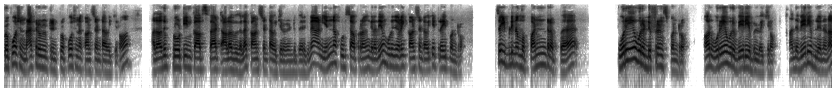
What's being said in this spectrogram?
ப்ரொபோஷன் மேக்ரோ நியூட்ரியன் ப்ரொபோஷனை கான்ஸ்டண்ட்டாக வைக்கிறோம். அதாவது ப்ரோட்டீன் காப்ஸ் ஃபேட் அளவுகளை கான்ஸ்டண்ட்டாக வைக்கிறோம் ரெண்டு பேருக்குமே. அண்ட் என்ன ஃபுட் சாப்பிட்றாங்கிறதையும் முடிஞ்ச வரைக்கும் கான்ஸ்டண்ட்டாக வைக்க ட்ரை பண்ணுறோம் ஸோ இப்படி நம்ம பண்ணுறப்ப ஒரே ஒரு டிஃப்ரென்ஸ் பண்ணுறோம் ஆர் ஒரே ஒரு வேரியபிள் வைக்கிறோம். அந்த வேரியபிள் என்னன்னா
